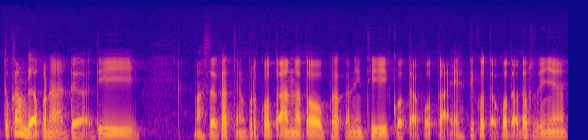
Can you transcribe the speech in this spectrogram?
Itu kan nggak pernah ada di masyarakat yang perkotaan atau bahkan yang di kota-kota ya. Di kota-kota artinya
